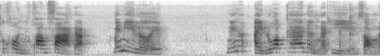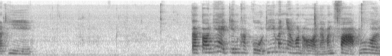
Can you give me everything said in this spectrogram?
ทุกคนความฝาดอะไม่มีเลย นี่ไอ้ลวกแค่หนึ่งนาทีสองนาที แต่ตอนที่ไอ้กินผักกูดที่มันยังอ่อนๆนะมันฝาดทุกคน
